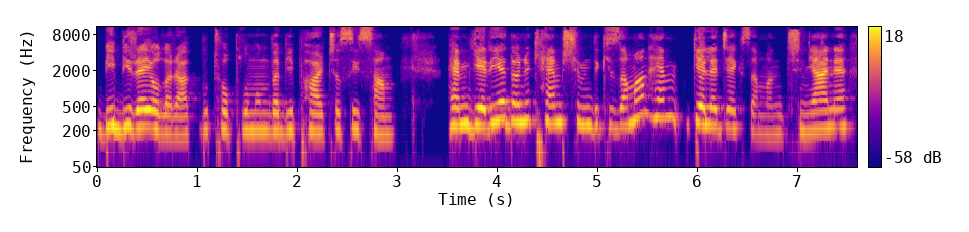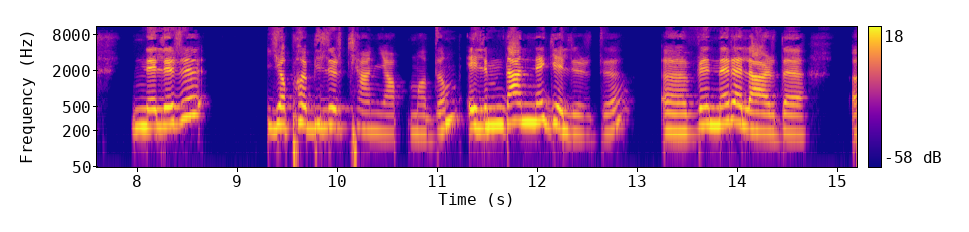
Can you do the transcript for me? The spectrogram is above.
bir birey olarak bu toplumun da bir parçasıysam hem geriye dönük hem şimdiki zaman hem gelecek zaman için yani neleri yapabilirken yapmadım. Elimden ne gelirdi? E, ve nerelerde e,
